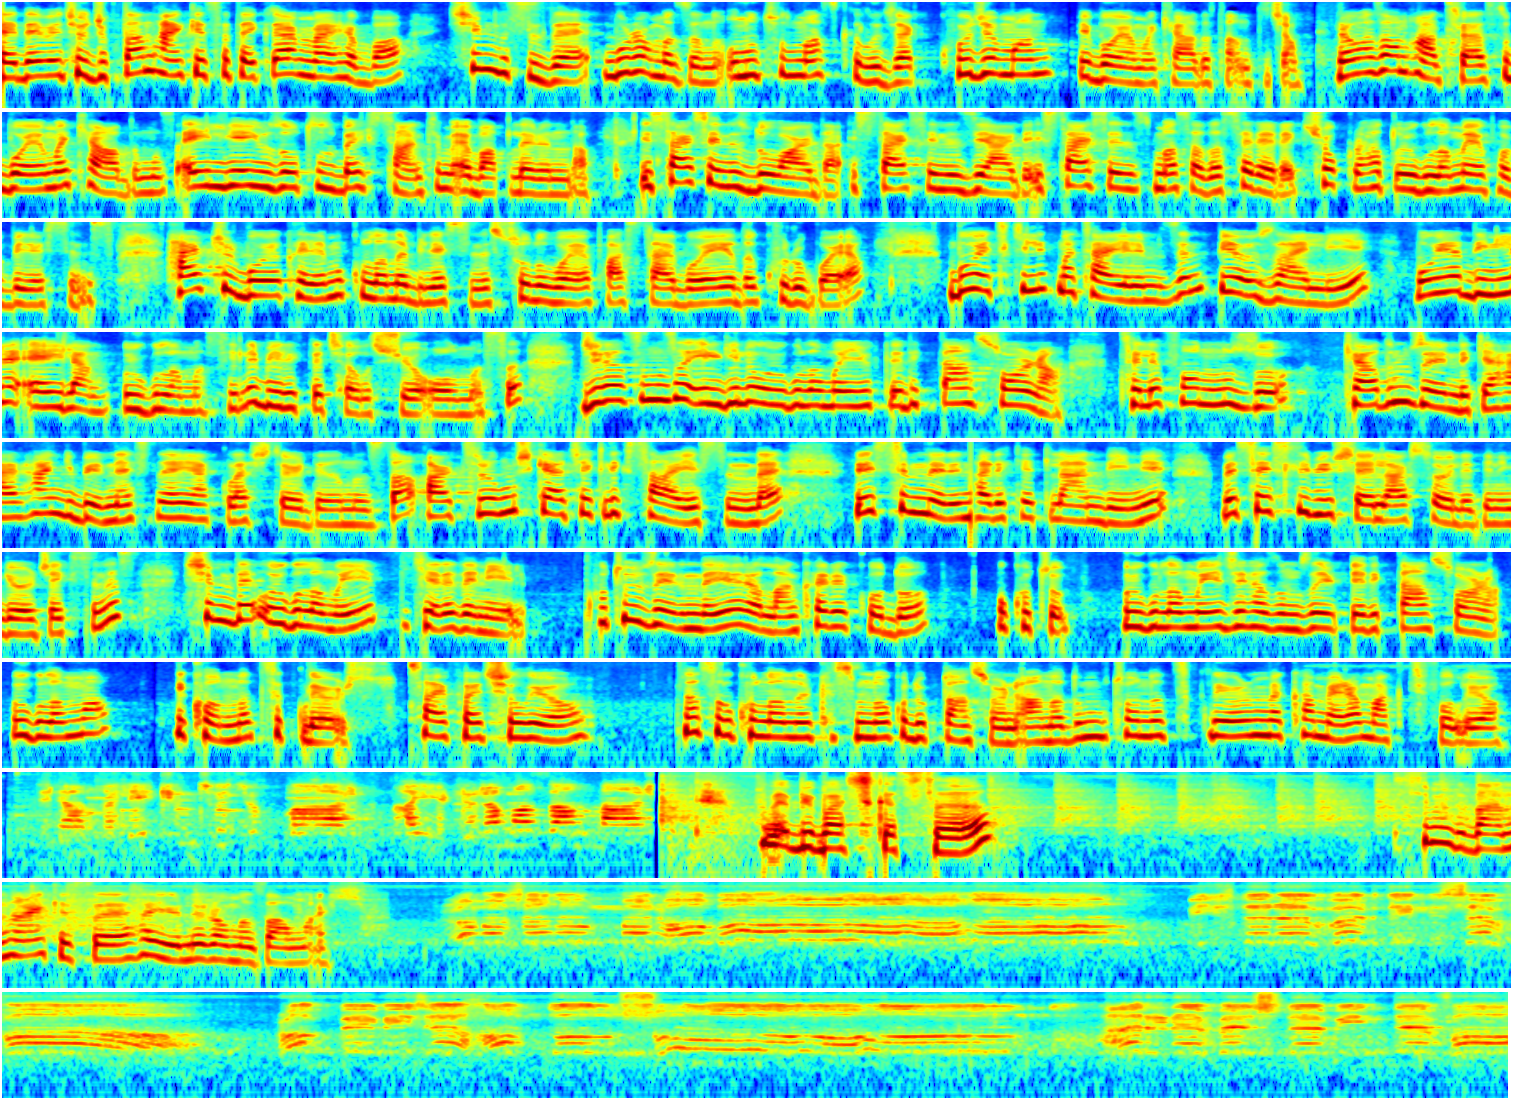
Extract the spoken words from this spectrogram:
TDV Çocuk'tan herkese tekrar merhaba. Şimdi size bu Ramazan'ı unutulmaz kılacak kocaman bir boyama kağıdı tanıtacağım. Ramazan hatırası boyama kağıdımız 50'ye 135 santim ebatlarında. İsterseniz duvarda, isterseniz yerde, isterseniz masada sererek çok rahat uygulama yapabilirsiniz. Her tür boya kalemi kullanabilirsiniz. Sulu boya, pastel boya ya da kuru boya. Bu etkinlik materyalimizin bir özelliği boya dinle eğlen uygulaması ile birlikte çalışıyor olması. Cihazınıza ilgili uygulamayı yükledikten sonra telefonunuzu Kağıdın üzerindeki herhangi bir nesneye yaklaştırdığınızda artırılmış gerçeklik sayesinde resimlerin hareketlendiğini ve sesli bir şeyler söylediğini göreceksiniz. Şimdi uygulamayı bir kere deneyelim. Kutu üzerinde yer alan kare kodu okutup uygulamayı cihazımıza yükledikten sonra uygulama ikonuna tıklıyoruz. Sayfa açılıyor. Nasıl kullanılır kısmını okuduktan sonra anladım butonuna tıklıyorum ve kameram aktif oluyor. Selamünaleyküm çocuklar. Hayırlı Ramazanlar. Ve bir başkası. Şimdiden herkese hayırlı Ramazanlar. Ramazanım merhaba. Bizlere verdin sefa. Rabbimize hamdolsun. Her nefeste bin defa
